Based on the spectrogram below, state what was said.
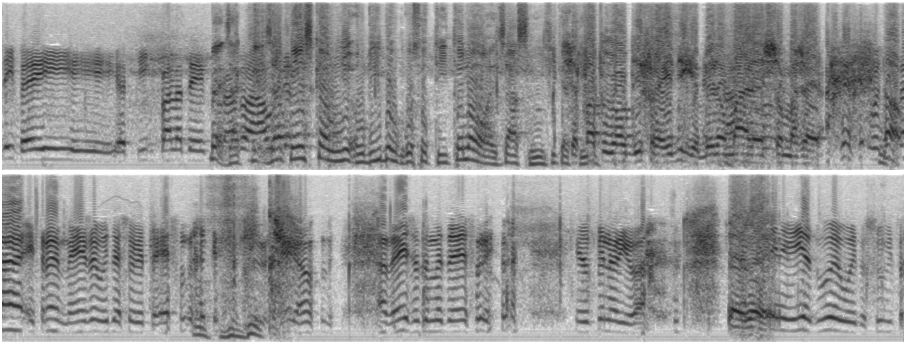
dei bei articoli, parla del Beh, già, che, già che esca un, un, libro con questo titolo è già significativo. Si è fatto da Oddi Freddi che bene o male insomma c'è... no. e tre mesi adesso che telefono, adesso ti telefono. È appena arrivato. Eh, beh. Vieni via due e vedo subito.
